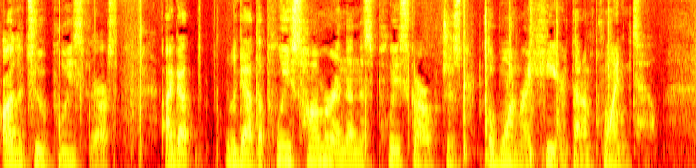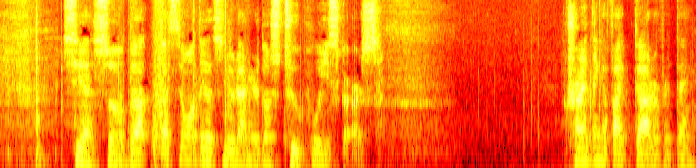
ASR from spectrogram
are the two police cars. I got we got the police Hummer and then this police car, which is the one right here that I'm pointing to. So yeah, so that that's the only thing that's new down here, those two police cars. I'm trying to think if I got everything.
